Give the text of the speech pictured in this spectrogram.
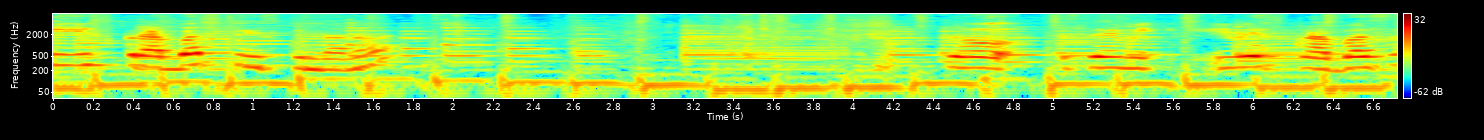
ఈ స్క్రబ్బర్స్ తీసుకున్నాను. సో సేమ్ ఇవే స్క్రబ్బర్స్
